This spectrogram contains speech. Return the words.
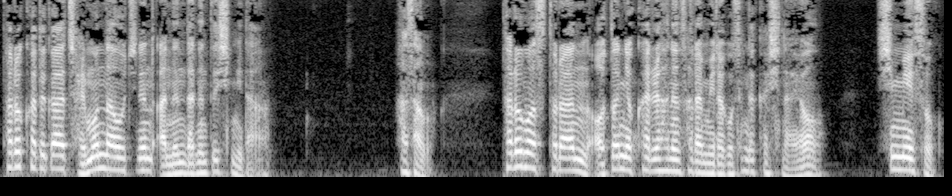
타로 카드가 잘못 나오지는 않는다는 뜻입니다. 하상. 타로 마스터란 어떤 역할을 하는 사람이라고 생각하시나요? 신미숙.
